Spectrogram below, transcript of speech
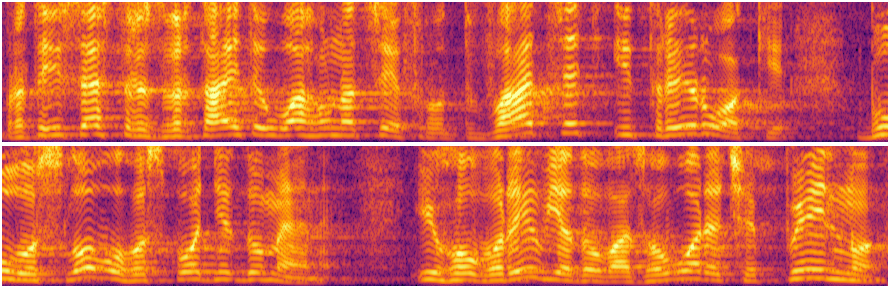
Брати і сестри, звертайте увагу на цифру. 23 роки було слово Господнє до мене. І говорив я до вас, говорячи пильно,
